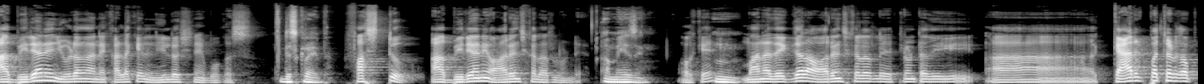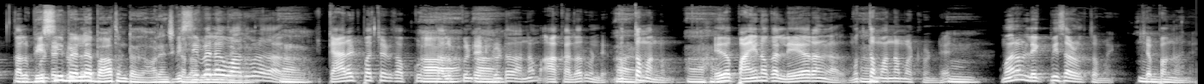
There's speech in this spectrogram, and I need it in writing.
ఆ బిర్యానీ చూడగానే కళ్ళకెళ్ళి నీళ్ళు వచ్చినాయి బోకస్. డిస్క్రైబ్ ఫస్ట్ ఆ బిర్యానీ ఆరెంజ్ కలర్లో ఉండే. Amazing okay? మన దగ్గర ఆరెంజ్ కలర్లో ఎట్లుంటది? ఆ క్యారెట్ పచ్చడి బిసి బెల్లే బాత్ ఉంటుంది ఆరెంజ్ కలర్ బిసిబెల వాదు కూడా కాదు. క్యారెట్ పచ్చడి కప్పు కలుపుకుంటే ఎట్లుంటది అన్నం? ఆ కలర్ ఉండే. మొత్తం అన్నం. ఏదో పైన ఒక లేయర్ అని కాదు. మొత్తం అన్నం అట్లుండే. ఉమ్, మనం లెగ్ పీస్ అడుగుతాం అవి చెప్పంగానే.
